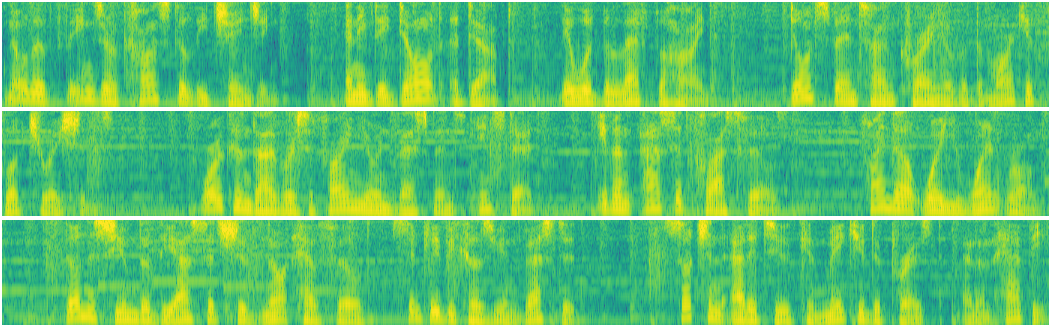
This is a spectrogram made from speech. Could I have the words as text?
know that things are constantly changing, and if they don't adapt, they would be left behind. Don't spend time crying over the market fluctuations. Work on diversifying your investments instead. If an asset class fails, find out where you went wrong. Don't assume that the asset should not have failed simply because you invested. Such an attitude can make you depressed and unhappy.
